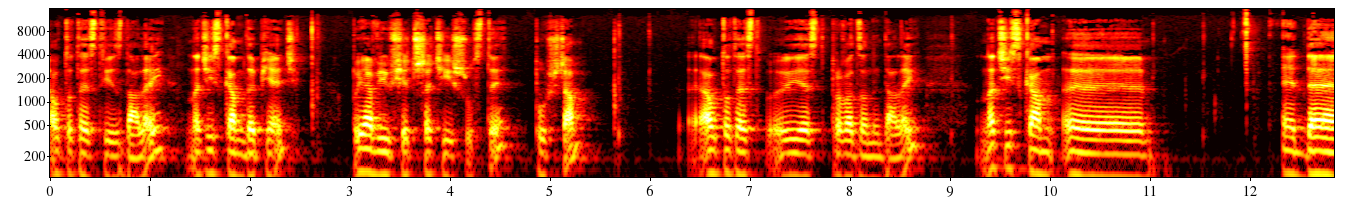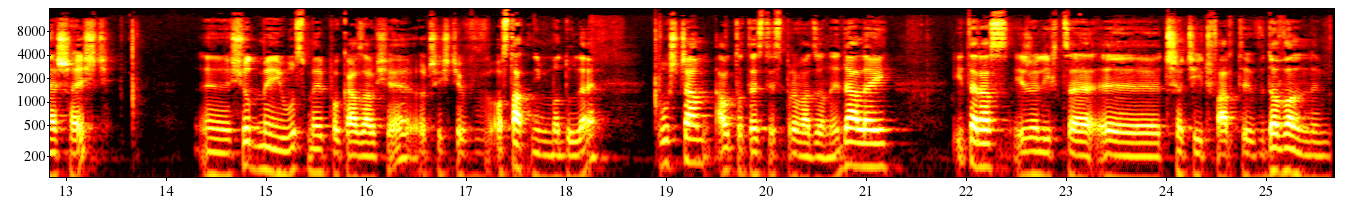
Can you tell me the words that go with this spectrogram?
autotest jest dalej, naciskam D5, pojawił się trzeci i szósty, puszczam, autotest jest prowadzony dalej, naciskam e, D6, e, siódmy i ósmy pokazał się, oczywiście w ostatnim module, puszczam, autotest jest prowadzony dalej. I teraz jeżeli chcę trzeci i czwarty w dowolnym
